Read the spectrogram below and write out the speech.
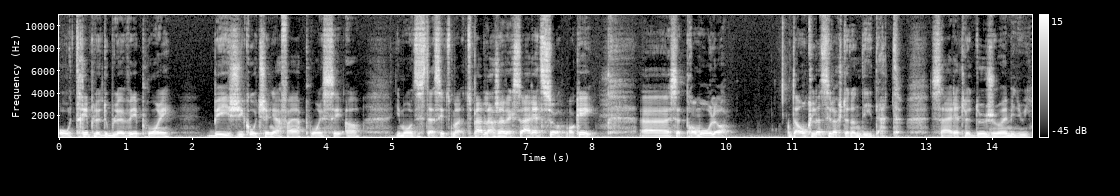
au www.bjcoachingaffaires.ca. Ils m'ont dit c'est assez, tu, perds de l'argent avec ça, arrête ça, OK. Euh, cette promo-là. Donc là, c'est là que je te donne des dates. Ça arrête le 2 juin à minuit.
